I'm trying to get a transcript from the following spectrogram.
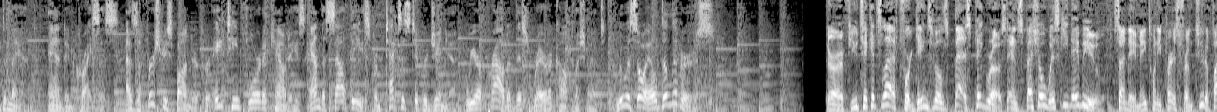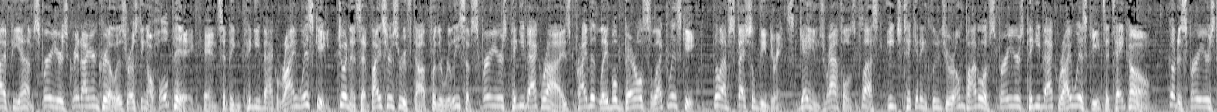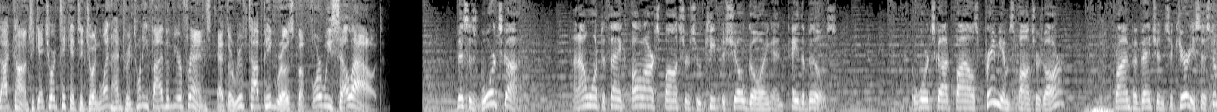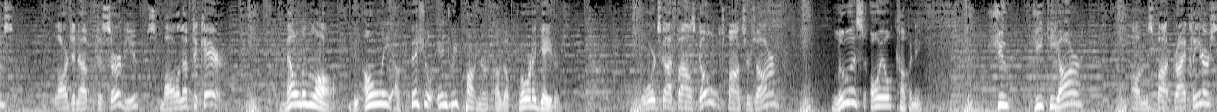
demand and in crisis. As a first responder for 18 Florida counties and the Southeast from Texas to Virginia, we are proud of this rare accomplishment. Lewis Oil delivers. There are a few tickets left for Gainesville's best pig roast and special whiskey debut. Sunday, May 21st from 2 to 5 p.m., Spurrier's Gridiron Grill is roasting a whole pig and sipping piggyback rye whiskey. Join us at Vicer's Rooftop for the release of Spurrier's Piggyback Rye's private labeled barrel select whiskey. We'll have specialty drinks, games, raffles, plus each ticket includes your own bottle of Spurrier's Piggyback Rye whiskey to take home. Go to Spurriers.com to get your ticket to join 125 of your friends at the Rooftop Pig Roast before we sell out. This is Ward Scott, and I want to thank all our sponsors who keep the show going and pay the bills. The Ward Scott Files premium sponsors are Crime Prevention Security Systems, large enough to serve you, small enough to care. Meldon Law, the only official injury partner of the Florida Gators. The Ward Scott Files gold sponsors are Lewis Oil Company, Shoot GTR, On the Spot Dry Cleaners,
